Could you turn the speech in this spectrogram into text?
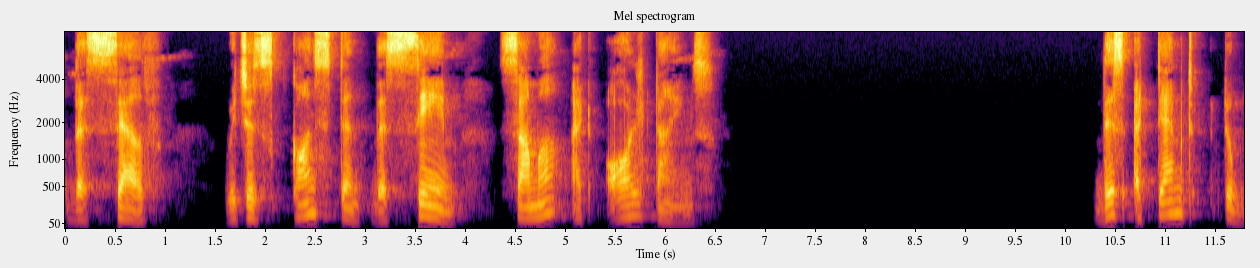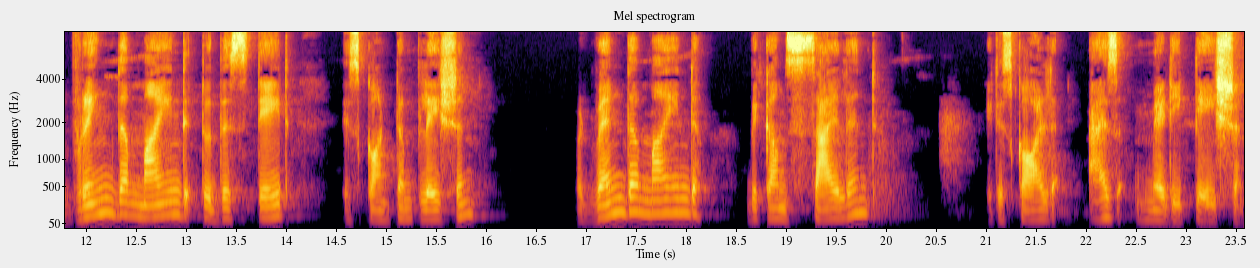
the self, which is constant, the same, sama at all times. This attempt to bring the mind to this state is contemplation. But when the mind becomes silent, it is called as meditation,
